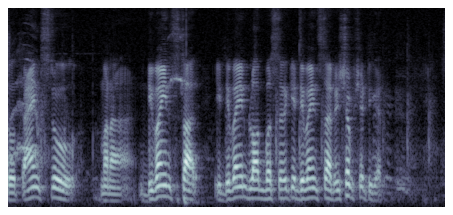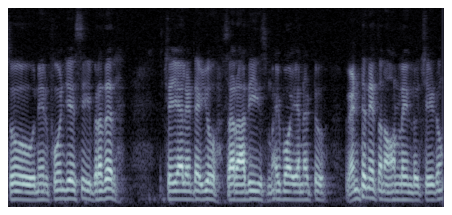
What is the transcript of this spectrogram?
సో థ్యాంక్స్ టు మన డివైన్ స్టార్. ఈ డివైన్ బ్లాక్ బస్టర్కి డివైన్ స్టార్ రిషబ్ శెట్టి గారు. సో నేను ఫోన్ చేసి బ్రదర్ చేయాలంటే అయ్యో సార్ అది ఇస్ మై బాయ్ అన్నట్టు వెంటనే తను ఆన్లైన్లో చేయడం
